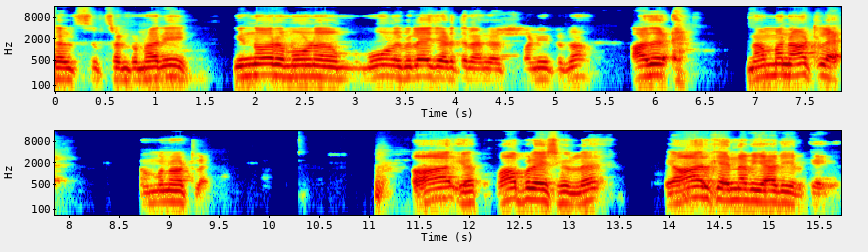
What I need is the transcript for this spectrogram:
ஹெல்த் சென்டர் மாதிரி இன்னொரு மூணு மூணு வில்லேஜ் எடுத்து நாங்கள் பண்ணிட்டு இருக்கோம். அது நம்ம நாட்டில் நம்ம நாட்டில். பாப்புலேஷனில் யாருக்கு என்ன வியாதி இருக்கு?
